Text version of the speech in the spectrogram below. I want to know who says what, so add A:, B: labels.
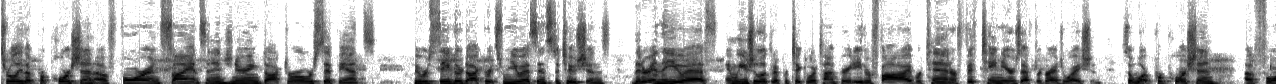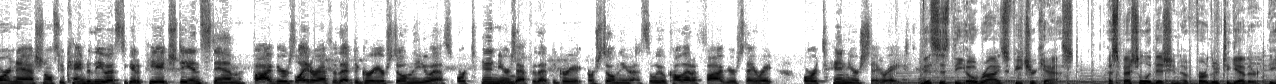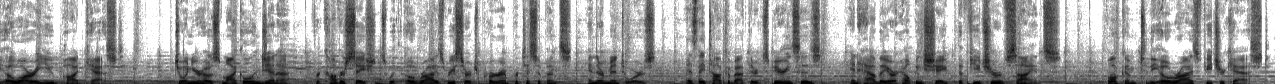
A: It's really the proportion of foreign science and engineering doctoral recipients who receive their doctorates from U.S. institutions that are in the U.S., and we usually look at a particular time period, either five or 10 or 15 years after graduation. So, what proportion of foreign nationals who came to the U.S. to get a PhD in STEM five years later after that degree are still in the U.S., or 10 years hmm. after that degree are still in the U.S.? So, we would call that a five year stay rate or a 10 year stay rate.
B: This is the ORISE Featurecast, a special edition of Further Together, the ORAU podcast. Join your hosts, Michael and Jenna, for conversations with ORISE research program participants and their mentors as they talk about their experiences and how they are helping shape the future of science. Welcome to the ORISE Featurecast.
